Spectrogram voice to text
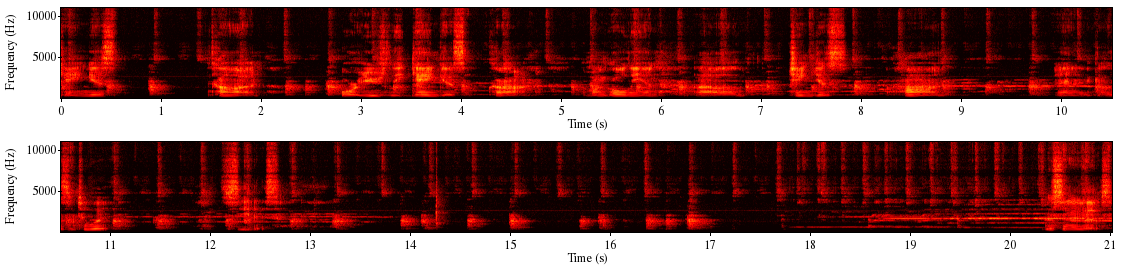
Genghis Khan, or usually Genghis Khan, Mongolian uh, Genghis Khan, and you can listen to it. Let's see this. Listen to this.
